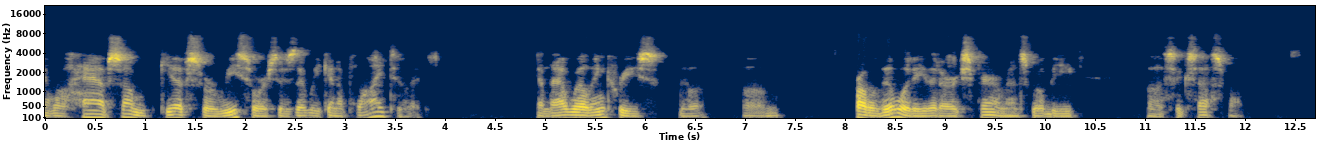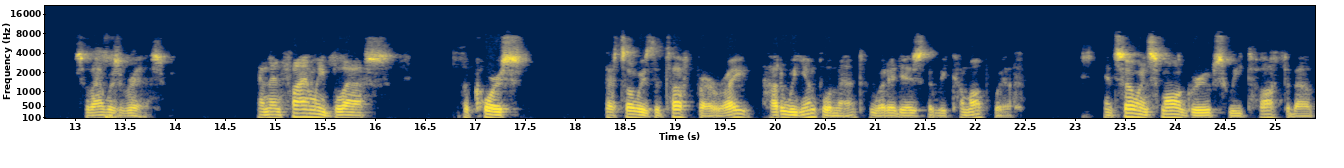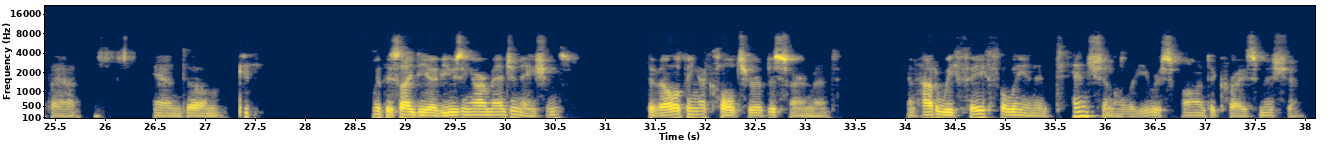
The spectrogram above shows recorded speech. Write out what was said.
and we'll have some gifts or resources that we can apply to it. And that will increase the um, probability that our experiments will be uh, successful. So that was risk. And then finally, bless. Of course, that's always the tough part, right? How do we implement what it is that we come up with? And so in small groups, we talked about that. And um, with this idea of using our imaginations, developing a culture of discernment, and how do we faithfully and intentionally respond to Christ's mission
